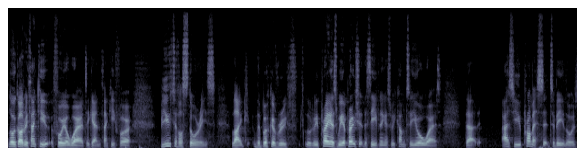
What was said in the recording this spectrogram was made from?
Lord God, we thank you for your word again. Thank you for beautiful stories like the book of Ruth. Lord, we pray as we approach it this evening, as we come to your word, that as you promise it to be, Lord,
